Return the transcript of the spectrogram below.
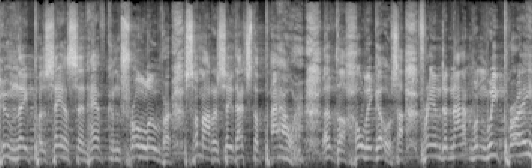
whom they possess and have control over. Somebody say, that's the power of the Holy Ghost. Friend, tonight when we pray,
